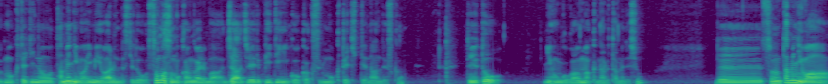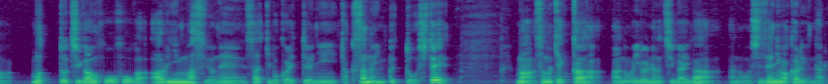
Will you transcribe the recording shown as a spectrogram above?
う目的のためには意味はあるんですけどそもそも考えればじゃあ JLPT に合格する目的って何ですか？っていうと日本語が上手くなるためでしょ？でそのためにはもっと違う方法がありますよね。さっき僕が言ったようにたくさんのインプットをしてまあその結果あのいろいろな違いがあの自然に分かるようになる。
